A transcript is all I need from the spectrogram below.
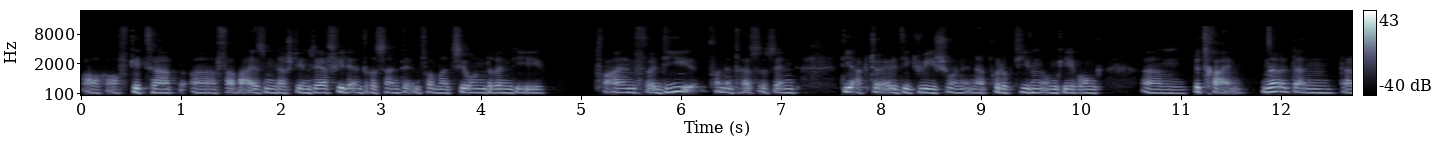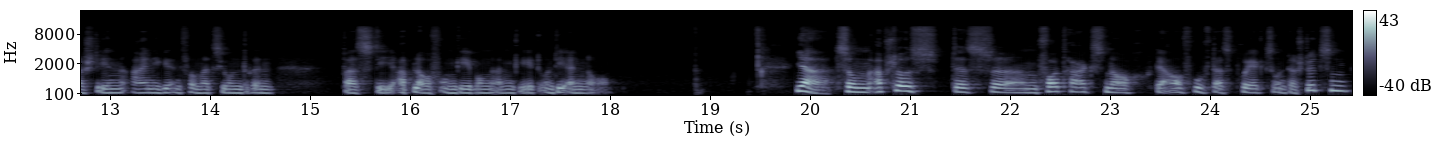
auch auf GitHub äh, verweisen. Da stehen sehr viele interessante Informationen drin, die vor allem für die von Interesse sind, die aktuell Degree schon in der produktiven Umgebung ähm, betreiben. Ne, dann, da stehen einige Informationen drin, was die Ablaufumgebung angeht und die Änderung. Ja, zum Abschluss des ähm, Vortrags noch der Aufruf, das Projekt zu unterstützen.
